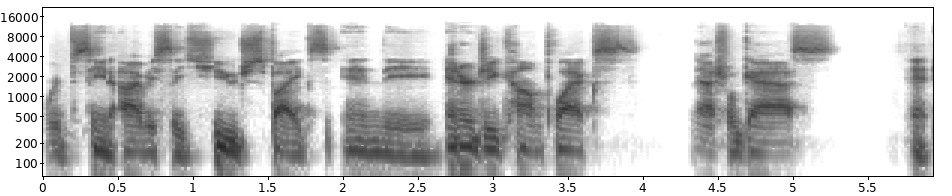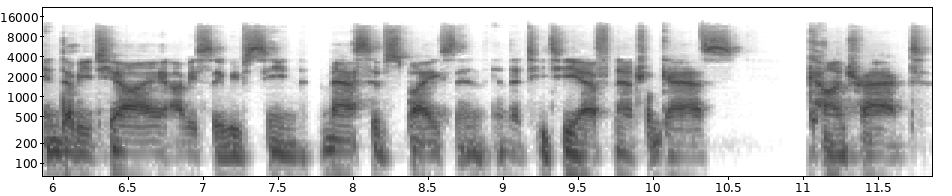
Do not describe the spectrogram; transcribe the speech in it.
We've seen obviously huge spikes in the energy complex, natural gas, and WTI. Obviously, we've seen massive spikes in, in the TTF natural gas contract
